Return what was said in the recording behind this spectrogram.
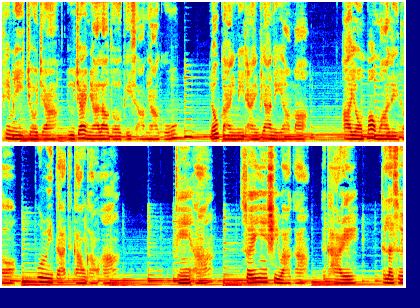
ထင်မြီကြောကြားလူကြိုက်များလောက်သောကိစ္စများကိုလောက်ကင်နေထိုင်ပြနေရမှအာယုံမှောက်မားလေသောပုရိသတကောင်ကောင်အားဂျင်းအားဆွဲရင်းရှိပါကတခါရဲဒလဆွဲ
